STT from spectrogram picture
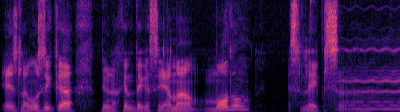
Es la música de una gente que se llama Modern Slaves. Ah.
